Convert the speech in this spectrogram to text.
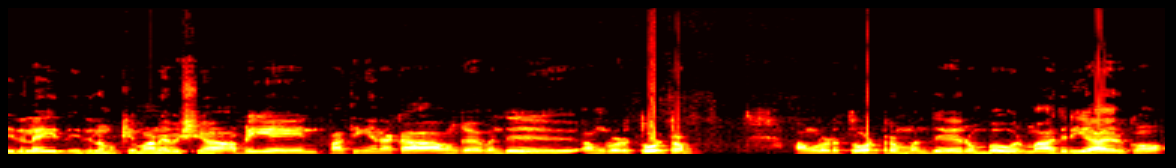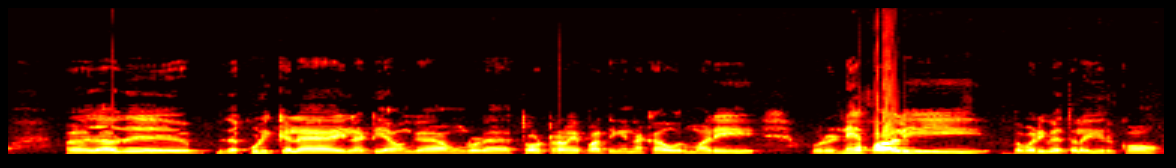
இதில் இது இதில் முக்கியமான விஷயம் அப்படின்னு பார்த்தீங்கன்னாக்கா அவங்க வந்து அவங்களோட தோற்றம். அவங்களோட தோற்றம் வந்து ரொம்ப ஒரு மாதிரியாக இருக்கும். அதாவது இதை குளிக்கலை இல்லாட்டி அவங்க அவங்களோட தோற்றமே பார்த்தீங்கன்னாக்கா ஒரு மாதிரி ஒரு நேபாளி இப்போ வடிவத்தில் இருக்கும்.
